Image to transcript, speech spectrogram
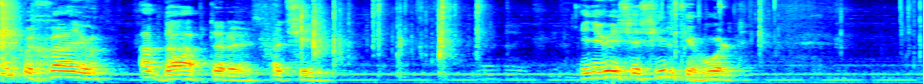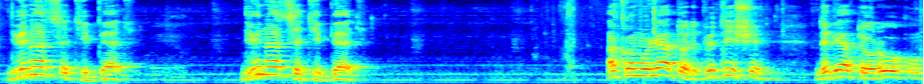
Випихаю адаптери оці. І дивіться, скільки вольт. 12,5. 12,5. Акумулятор 2009 року.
